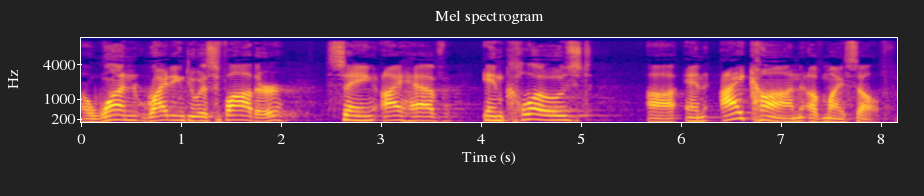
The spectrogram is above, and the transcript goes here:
Uh, one writing to his father saying, I have enclosed uh, an icon of myself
